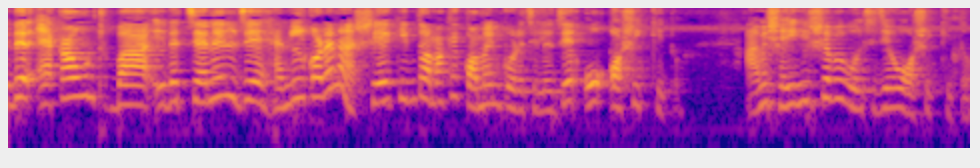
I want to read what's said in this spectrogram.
এদের অ্যাকাউন্ট বা এদের চ্যানেল যে হ্যান্ডেল করে না, সে কিন্তু আমাকে কমেন্ট করেছিল যে ও অশিক্ষিত। আমি সেই হিসেবে বলছি যে ও অশিক্ষিত।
